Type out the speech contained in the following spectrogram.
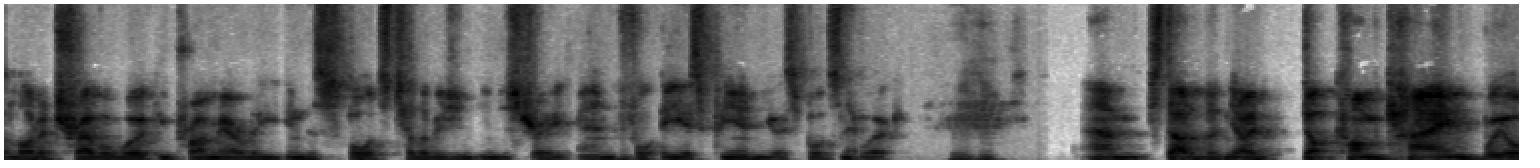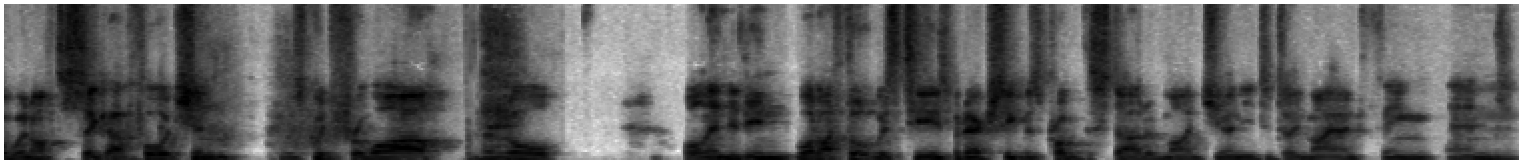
a lot of travel working primarily in the sports television industry and mm-hmm. for ESPN, US Sports Network. Mm-hmm. Um, started the, you know, dot com came, we all went off to seek our fortune. It was good for a while. It all all ended in what I thought was tears, but actually was probably the start of my journey to do my own thing. And mm.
